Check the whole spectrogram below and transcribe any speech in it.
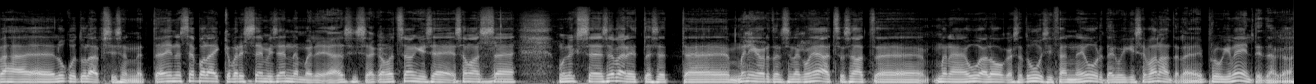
vähe äh, lugu tuleb, siis on, et ei noh, see pole ikka päris see, mis ennem oli ja siis, aga vot see ongi see, samas mm -hmm. mul üks sõber ütles, et mõnikord on see nagu hea, et sa saad mõne uue looga saad uusi fänne juurde, kuigi see vanadele ei pruugi meeldida, aga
